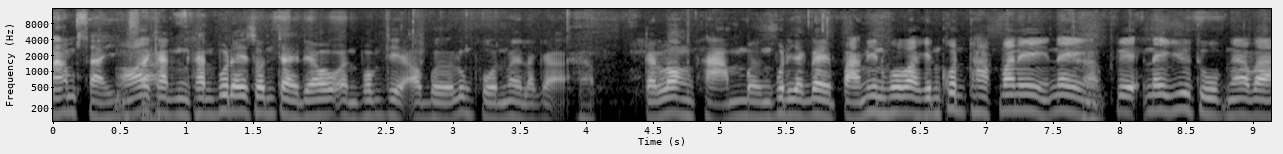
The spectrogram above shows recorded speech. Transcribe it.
น้ำใสอ๋ออีสาคันนคันผู้ใดสนใจเดี๋ยวอันผมจะเอาเบอร์ลุงพลไว้แล้วก็ครับก็ลองถามเบิ่งผู้ใดอยากได้ป่านิ่นเพราะว่าเห็นคนทักมาในในครับเฟซใน YouTube นะว่า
